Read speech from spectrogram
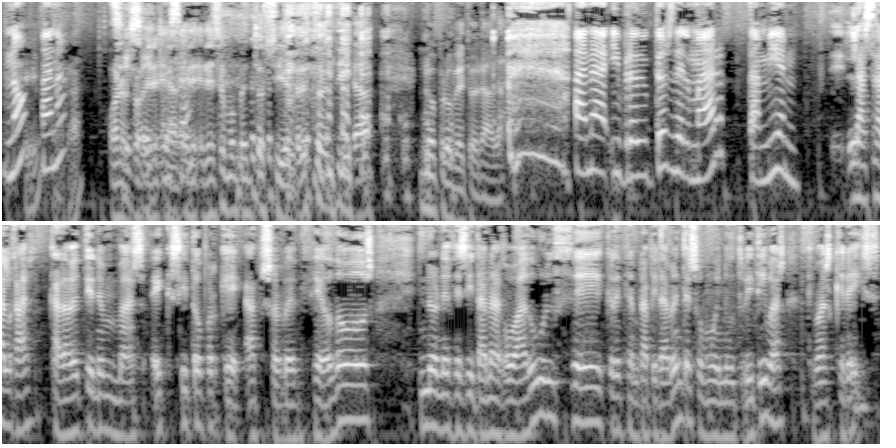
¿no, Ana? Bueno, Sí, eso- sí, en, eso. en- en ese momento sí, el resto del día no prometo nada. Ana, ¿y productos del mar también? Las algas cada vez tienen más éxito porque absorben CO2, no necesitan agua dulce, crecen rápidamente, son muy nutritivas. ¿Qué más queréis?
